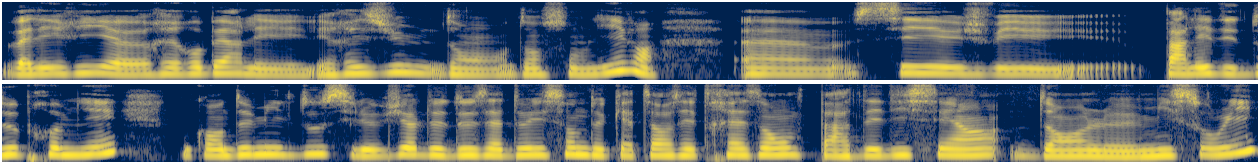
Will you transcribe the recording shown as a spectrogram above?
Valérie euh, Ré-Robert les, résume dans, son livre. Euh, je vais parler des deux premiers. Donc en 2012, c'est le viol de deux adolescentes de 14 et 13 ans par des lycéens dans le Missouri.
